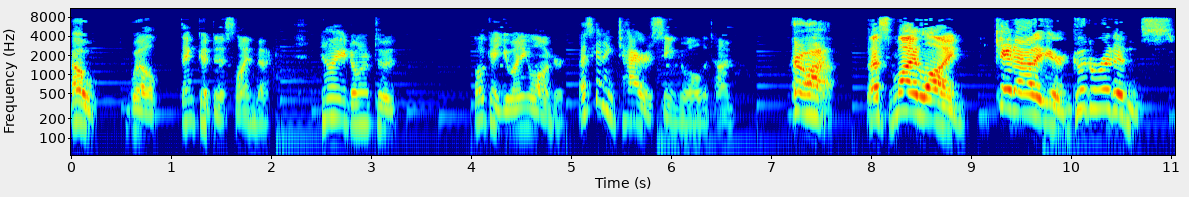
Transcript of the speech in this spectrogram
Oh, well, thank goodness, Linebeck. Now I don't have to look at you any longer. I was getting tired of seeing you all the time. Ah! That's my line! Get out of here! Good riddance!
